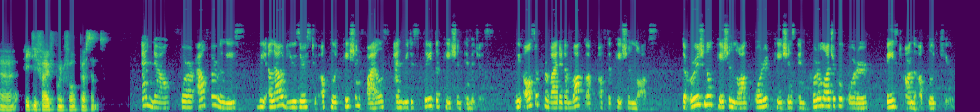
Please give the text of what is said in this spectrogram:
85.4%. Uh, and now, for our alpha release, we allowed users to upload patient files and we displayed the patient images. We also provided a mock-up of the patient logs. The original patient log ordered patients in chronological order based on the upload queue,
